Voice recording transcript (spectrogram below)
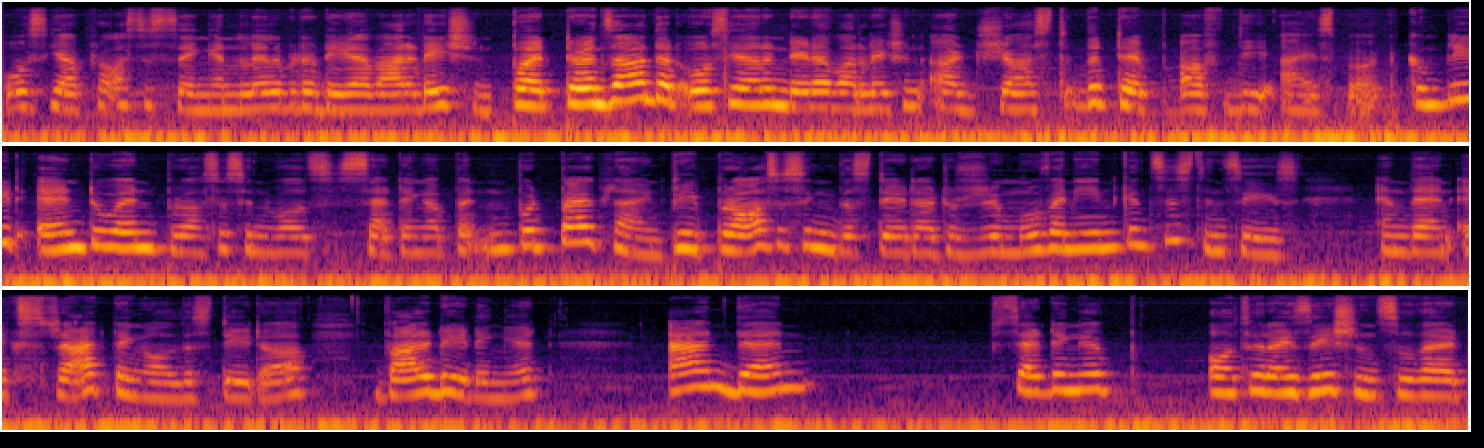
OCR processing and a little bit of data validation. But turns out that OCR and data validation are just the tip of the iceberg. Complete end-to-end process involves setting up an input pipeline, pre-processing this data to remove any inconsistencies, and then extracting all this data, validating it, and then setting up authorization so that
